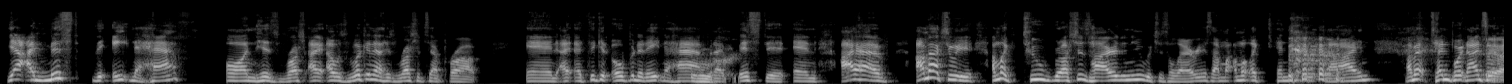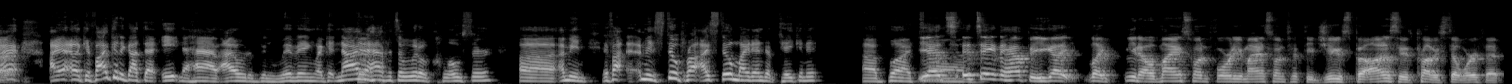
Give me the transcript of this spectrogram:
Yeah, I missed the eight and a half on his rush. I, I was looking at his rush attempt prop and I, I, think it opened at eight and a half, Ooh. and I missed it. And I have, I'm actually, I'm like two rushes higher than you, which is hilarious. I'm, I'm at like ten point nine. I'm at ten point nine. So yeah. I, I like if I could have got that eight and a half, I would have been living. Like at nine yeah. and a half, it's a little closer. Uh, I mean, if I, I mean, still, pro- I still might end up taking it. Uh, but yeah, uh, it's it's eight and a half, but you got like you know minus one forty, minus one fifty juice. But honestly, it's probably still worth it.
